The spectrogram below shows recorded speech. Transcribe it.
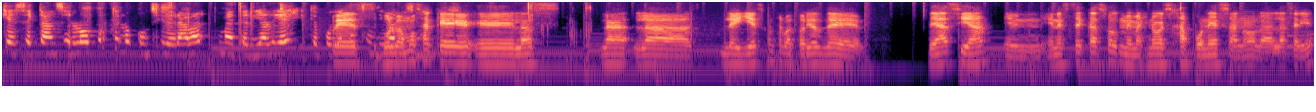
que se canceló porque lo consideraban material gay y que podía Pues volvamos a que eh, las, las leyes conservatorias de, de Asia, en, en, este caso me imagino es japonesa, ¿no? La, la serie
